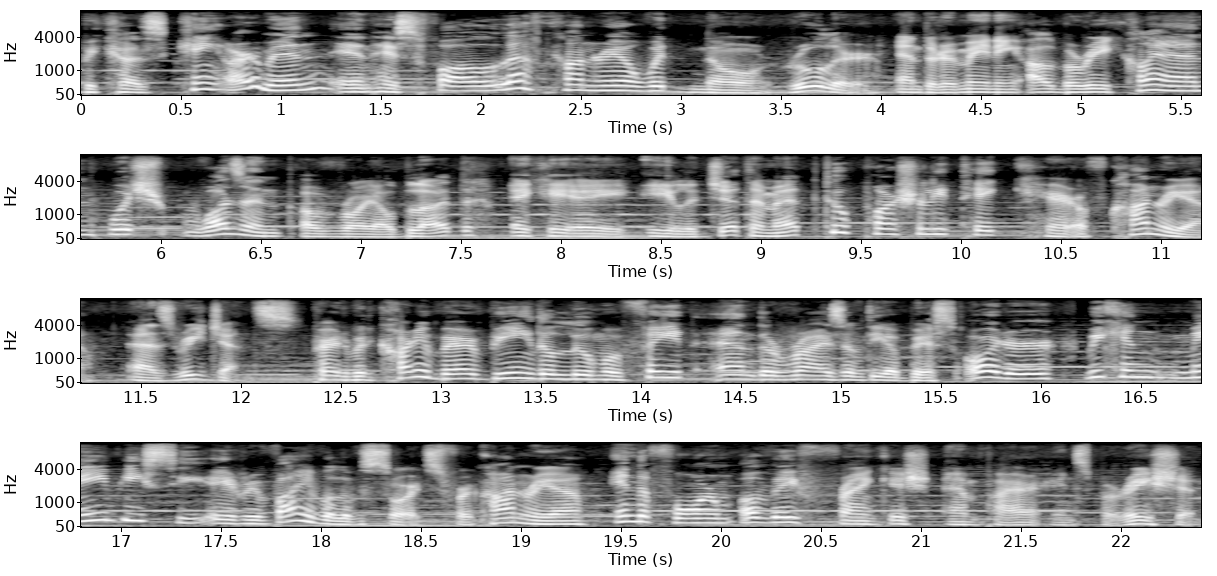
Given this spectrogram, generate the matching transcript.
because King Irmin in his fall left Khaenri'ah with no ruler, and the remaining Alberic clan, which wasn't of royal blood, aka illegitimate, to partially take care of Khaenri'ah as regents. Paired with Caribert being the loom of fate and the rise of the Abyss Order, we can maybe see a revival of sorts for Khaenri'ah in the form of a Frankish Empire inspiration.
